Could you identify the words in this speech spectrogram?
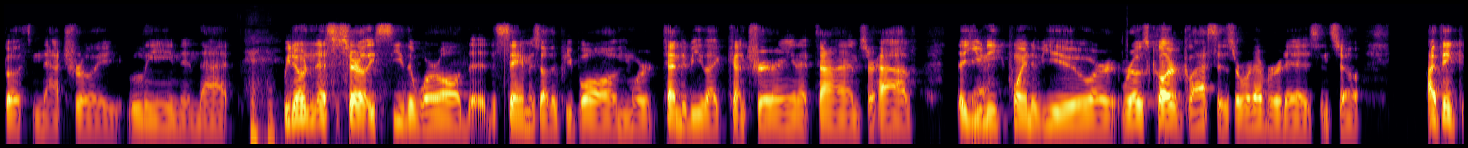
both naturally lean in that we don't necessarily see the world the same as other people, and we're tend to be like contrarian at times or have a yeah. unique point of view or rose colored glasses or whatever it is. And so I think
